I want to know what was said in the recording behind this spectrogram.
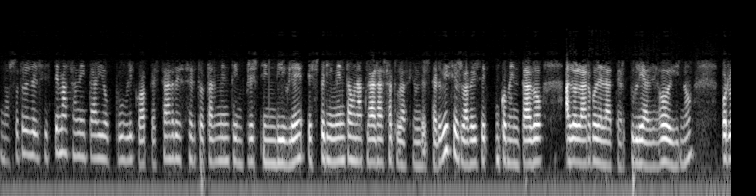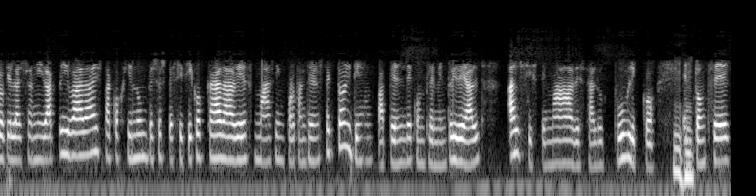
nosotros el sistema sanitario público, a pesar de ser totalmente imprescindible, experimenta una clara saturación de servicios. Lo habéis comentado a lo largo de la tertulia de hoy, ¿no? Por lo que la sanidad privada está cogiendo un peso específico cada vez más importante en el sector y tiene un papel de complemento ideal al sistema de salud público. Entonces,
